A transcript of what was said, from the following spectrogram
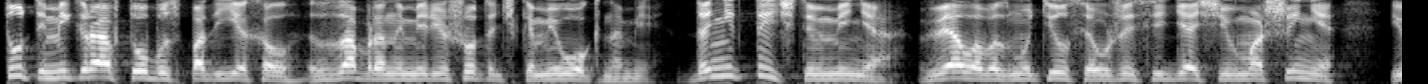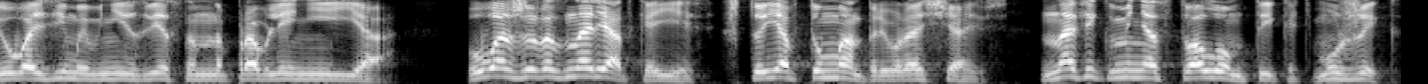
Тут и микроавтобус подъехал с забранными решеточками окнами. «Да не тычь ты в меня!» — вяло возмутился уже сидящий в машине и увозимый в неизвестном направлении я. «У вас же разнарядка есть, что я в туман превращаюсь. Нафиг в меня стволом тыкать, мужик!»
